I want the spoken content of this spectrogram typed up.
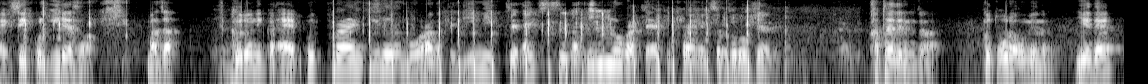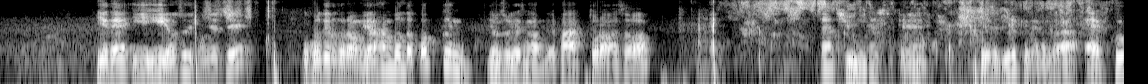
x 이퀄 1에서 맞아? 그러니까 f 프라임 1은 뭐랑 같아? 리미트 x가 1로 갈 때 f 프라임 x가 서로 어때야 돼? 같아야 되는 거잖아 그 돌아오면은 이해돼? 이해돼? 이게, 이게 연속이 정이었지? 그 그대로 돌아오면 얘를 한번더 꺾은 연속이라고 생각하면 돼. 봐. 돌아와서. 자, 지우고 다시 쓸게. 그래서 이렇게 되는 거야. f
